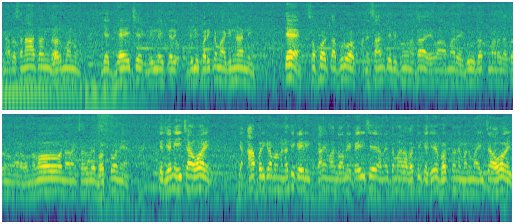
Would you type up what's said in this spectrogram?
અને આપણા સનાતન ધર્મનું જે ધ્યેય છે, લીલી કરી- લીલી પરિક્રમા ગિરનારની તે સફળતાપૂર્વક અને શાંતિથી પૂર્ણ થાય એવા અમારે ગુરુ દત્ત મહારાજના ચરણો મારા નમો નારાયણ સર્વે ભક્તોને કે જેની ઈચ્છા હોય કે આ પરિક્રમા અમે નથી કરી, કાંઈ વાંધો અમે કરી છે, અમે તમારા વતી કે જે ભક્તોને મનમાં ઈચ્છા હોય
